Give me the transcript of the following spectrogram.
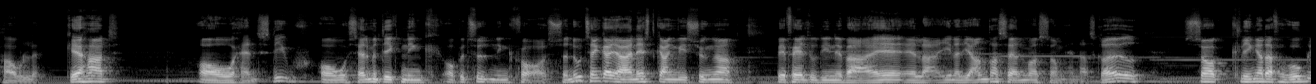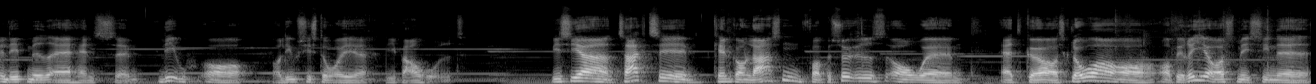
Paul Gerhardt og hans liv og salmedækning og betydning for os. Så nu tænker jeg, at næste gang vi synger Befal du dine veje, eller en af de andre salmer, som han har skrevet, så klinger der forhåbentlig lidt med af hans øh, liv og, og livshistorie i baghovedet. Vi siger tak til Kjeld Gård Larsen for besøget og øh, at gøre os klogere og, og berige os med sin, øh,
